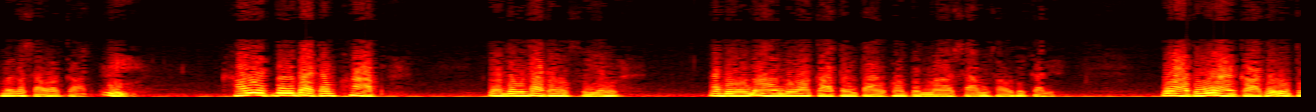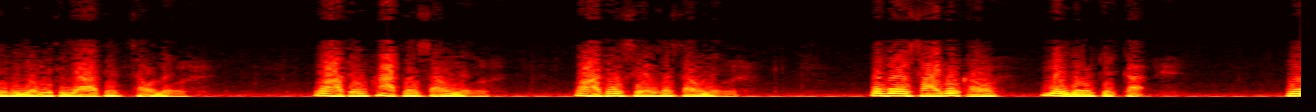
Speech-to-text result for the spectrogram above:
เมื่อก็สาวอากาศเขาจะดูได้ทั้งภาพจะดูได้ทั้งเสียงจะดูอ่านดูอากาศต่างๆ ความเป็นมาสามเสาด้วยกัน ว่าถึงอากาศที่อุตุนิยมวิทยาที่เสาหนึ่ง ว่าถึงภาพที่เสาหนึ่ง ว่าถึงเสียงที่เสาหนึ่งมันดูสายของเขาไม่โยงเกะกะ มี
